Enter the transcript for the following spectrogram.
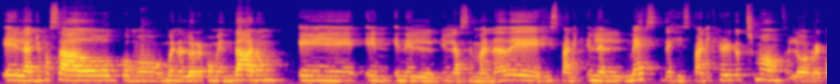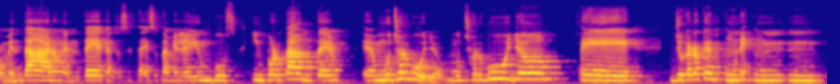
el año pasado, como, bueno, lo recomendaron eh, en, el, en, la semana de Hispanic, en el mes de Hispanic Heritage Month, lo recomendaron en TED, entonces eso también le dio un boost importante, mucho orgullo, mucho orgullo. yo creo que un,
